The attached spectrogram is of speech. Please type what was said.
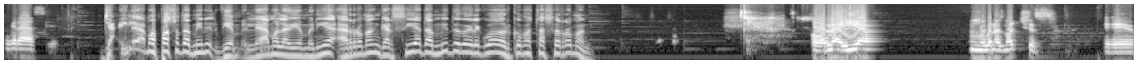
Gracias. Ya, y le damos paso también, le damos la bienvenida a Román García también desde el Ecuador. ¿Cómo estás, Román? Hola, Ia. Muy buenas noches. Eh,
